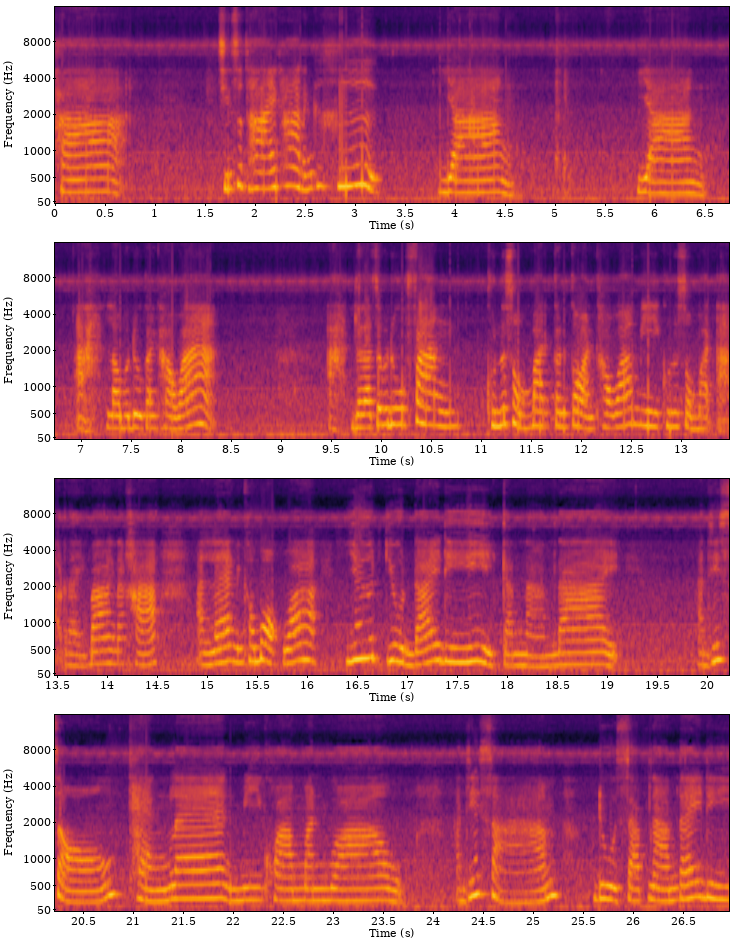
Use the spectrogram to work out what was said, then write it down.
ผ้า ชิ้นสุดท้ายค่ะนั่นก็คือ ยาง ยาง อะ เรามาดูกันค่ะว่า อะ เดี๋ยวเราจะมาดูฟัง คุณสมบัติกันก่อนค่ะว่ามีคุณสมบัติอะไรบ้างนะคะ อันแรกนี่เขาบอกว่า ยืดหยุ่นได้ดี กันน้ำได้ อันที่สองแข็งแรงมีความมันวาว อันที่สามดูดซับน้ำได้ดี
